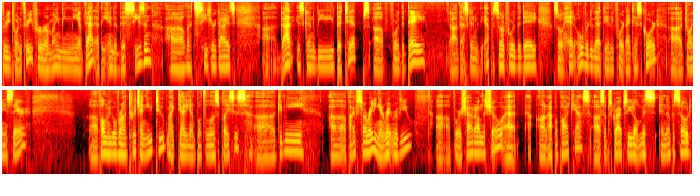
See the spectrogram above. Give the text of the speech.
323, for reminding me of that at the end of this season. Uh, let's see here, guys. Uh, that is going to be the tips uh, for the day. Uh, that's going to be the episode for the day. So, head over to that daily Fortnite Discord, join us there. Uh, follow me over on Twitch and YouTube, Mike Daddy on both of those places. Uh, give me a five star rating and written review uh, for a shout out on the show at on Apple Podcasts. Uh, subscribe so you don't miss an episode.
